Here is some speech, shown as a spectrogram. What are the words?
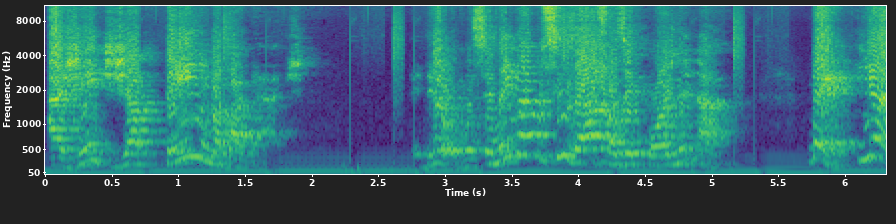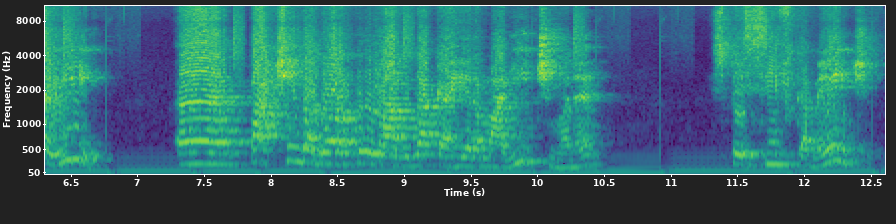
A gente já tem uma bagagem. Entendeu? Você nem vai precisar fazer pós nem nada. Bem, e aí, uh, partindo agora para o lado da carreira marítima, né? Especificamente,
